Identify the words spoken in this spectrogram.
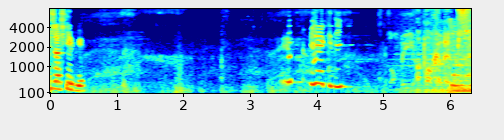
Za siebie. Biegnij. Zombie apocalypse.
